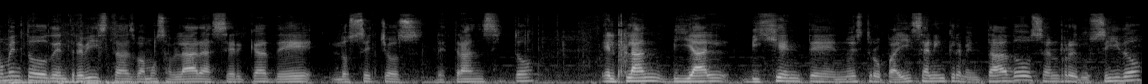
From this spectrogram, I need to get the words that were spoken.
Momento de entrevistas, vamos a hablar acerca de los hechos de tránsito. El plan vial vigente en nuestro país se han incrementado, se han reducido.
